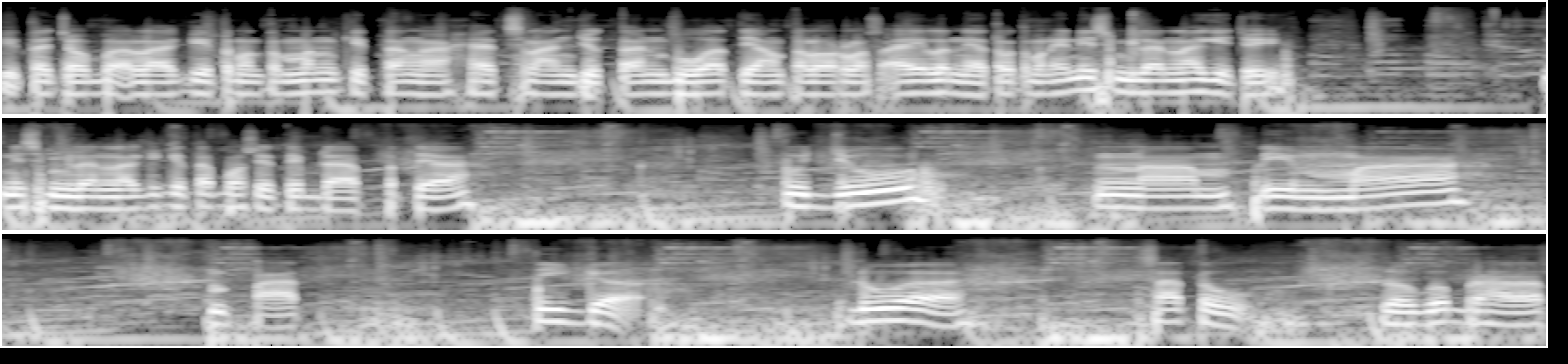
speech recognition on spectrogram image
kita coba lagi teman-teman. Kita nge-hatch lanjutan buat yang telur Lost Island ya teman-teman. Ini 9 lagi cuy. Ini 9 lagi kita positif dapet ya. 7 6 5 4 3 2 1 Loh gue berharap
